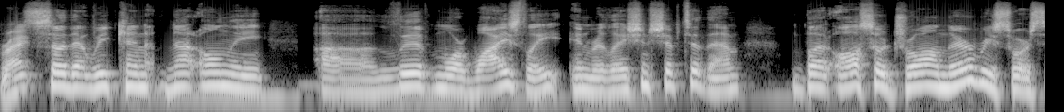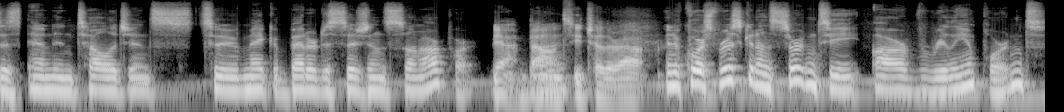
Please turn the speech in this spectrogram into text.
Right? so that we can not only uh, live more wisely in relationship to them, but also draw on their resources and intelligence to make better decisions on our part. Yeah, balance each other out. And of course, risk and uncertainty are really important,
